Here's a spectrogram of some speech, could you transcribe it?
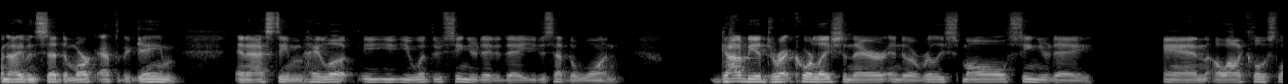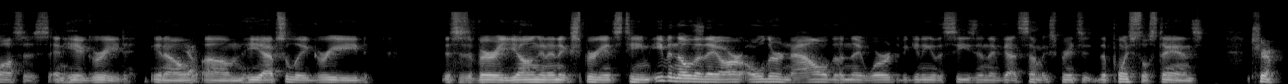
and I even said to Mark after the game and asked him, "Hey, look, you, you went through senior day today. You just had the one. Got to be a direct correlation there into a really small senior day." and a lot of close losses and he agreed you know yeah. um, he absolutely agreed this is a very young and inexperienced team, even though that they are older now than they were at the beginning of the season. They've got some experience. The point still stands. Sure.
